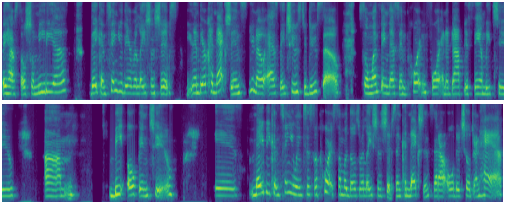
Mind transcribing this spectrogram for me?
they have social media, they continue their relationships and their connections, you know, as they choose to do so. So, one thing that's important for an adoptive family to um, be open to is maybe continuing to support some of those relationships and connections that our older children have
